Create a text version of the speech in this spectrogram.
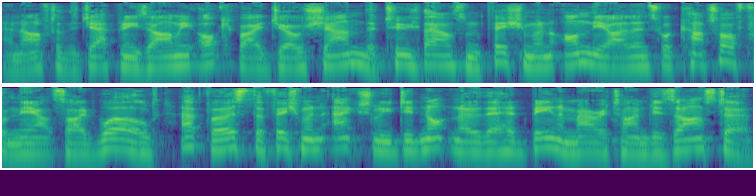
and after the Japanese army occupied Zhoushan, the 2,000 fishermen on the islands were cut off from the outside world. At first, the fishermen actually did not know there had been a maritime disaster.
